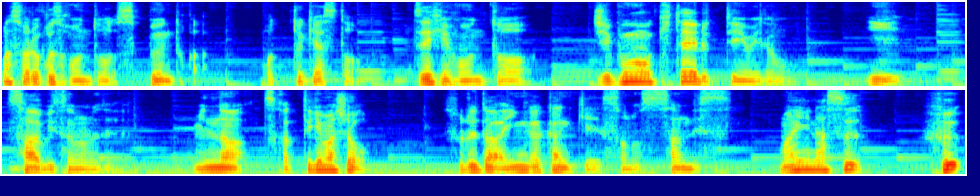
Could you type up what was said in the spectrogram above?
まあ、それこそ本当スプーンとか、ポッドキャスト、ぜひ本当、自分を鍛えるっていう意味でもいいサービスなので、みんな使っていきましょう。それでは因果関係その3です。マイナス、負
